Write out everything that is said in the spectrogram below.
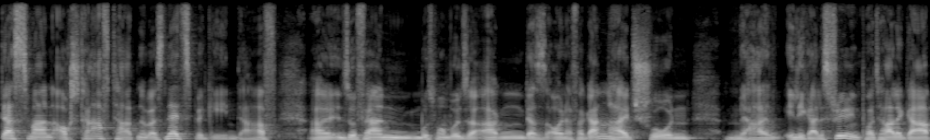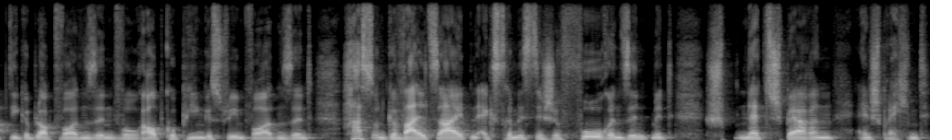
dass man auch Straftaten übers Netz begehen darf. Äh, insofern muss man wohl sagen, dass es auch in der Vergangenheit schon ja, illegale Streaming-Portale gab, die geblockt worden sind, wo Raubkopien gestreamt worden sind, Hass- und Gewaltseiten, extremistische Foren sind mit Netzsperren entsprechend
